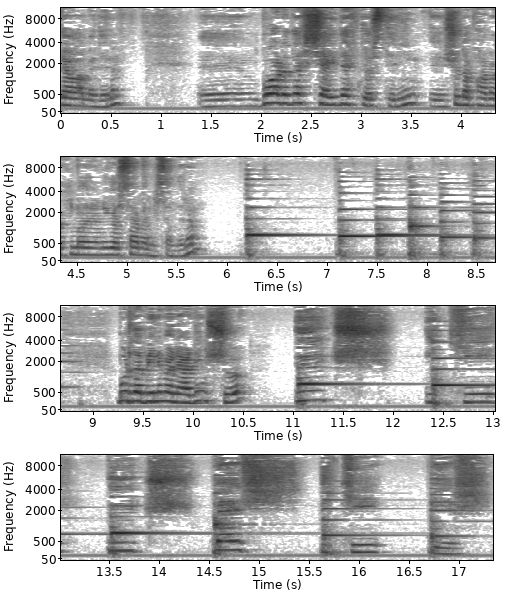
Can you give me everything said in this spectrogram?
devam edelim. Ee, bu arada şeyde göstereyim. Ee, şurada parmak numaralarını göstermedim sanırım. Burada benim önerdiğim şu. 3, 2, 3, 5, 2, 1.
